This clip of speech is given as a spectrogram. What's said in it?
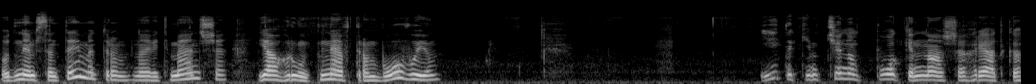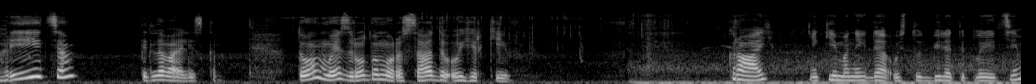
одним сантиметром, навіть менше. Я ґрунт не втрамбовую. І таким чином, поки наша грядка гріється, підливай ліска, то ми зробимо розсаду огірків. Край, який в мене йде ось тут біля теплиці,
